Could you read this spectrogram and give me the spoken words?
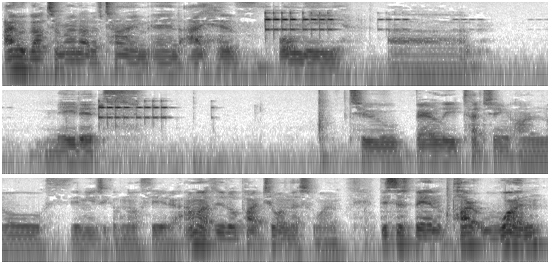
I'm about to run out of time and I have only uh, made it to barely touching on Noh the music of Noh theater. I'm gonna have to do a part two on this one. This has been part one,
